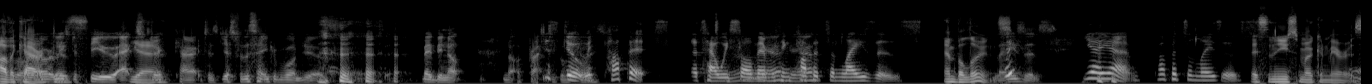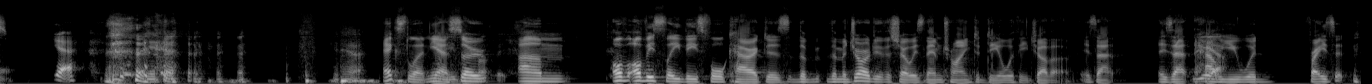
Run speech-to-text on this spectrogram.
Other or- or at least a few extra Yeah. characters just for the sake of one joke. So maybe not not a practical. Just do it with puppets. That's how we oh, solve Oh, yeah, everything. yeah. Puppets and lasers. and balloons. lasers. Yeah, yeah. puppets and lasers. It's the new smoke and mirrors. Yeah. yeah. Yeah. Excellent. Yeah. So, um, ov- obviously, these four characters, the the majority of the show is them trying to deal with each other. Is that is that how you would phrase it?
